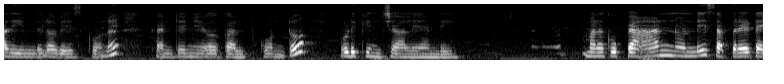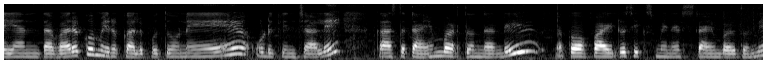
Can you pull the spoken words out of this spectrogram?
అది ఇందులో వేసుకొని కంటిన్యూగా కలుపుకుంటూ ఉడికించాలి అండి. మనకు ప్యాన్ నుండి సపరేట్ అయ్యేంత వరకు మీరు కలుపుతూనే ఉడికించాలి. కాస్త టైం పడుతుందండి. ఒక five to six minutes time పడుతుంది.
